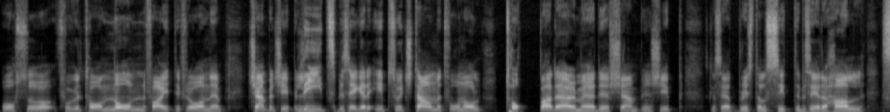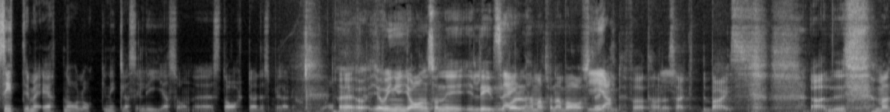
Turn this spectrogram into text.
Och så får vi ta någon fight ifrån eh, Championship. Leeds besegrade Ipswich Town med 2-0. Toppar därmed Championship ska säga att Bristol City besegrade Hull City med 1-0 och Niklas Eliasson eh, startade, spelade 78. Uh, och ingen Jansson i, i Leeds, Nej. var det den här matchen han var avstängd ja. för att han hade sagt bajs. ja, man,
